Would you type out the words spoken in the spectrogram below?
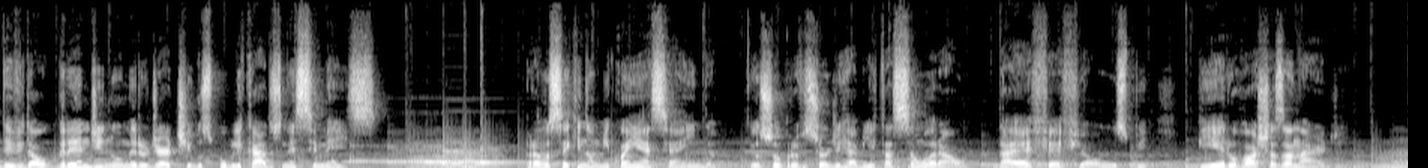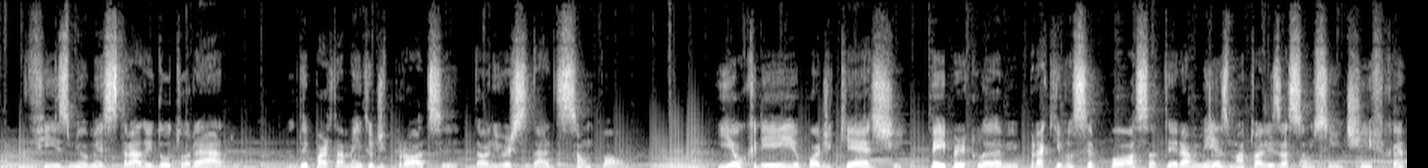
devido ao grande número de artigos publicados nesse mês. Para você que não me conhece ainda, eu sou professor de reabilitação oral da FFO USP Piero Rocha Zanardi. Fiz meu mestrado e doutorado no Departamento de Prótese da Universidade de São Paulo. E eu criei o podcast Paper Club para que você possa ter a mesma atualização científica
